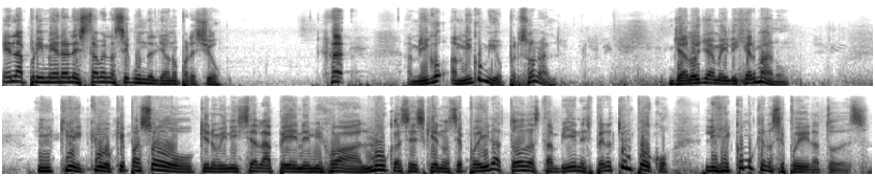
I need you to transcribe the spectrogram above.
En la primera él estaba, en la segunda él ya no apareció. amigo, amigo mío, personal. Ya lo llamé y dije, hermano, ¿Y qué, qué, pasó que no viniste a la APN? Me dijo, ah, Lucas, es que no se puede ir a todas también, espérate un poco. Le dije, ¿cómo que no se puede ir a todas?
